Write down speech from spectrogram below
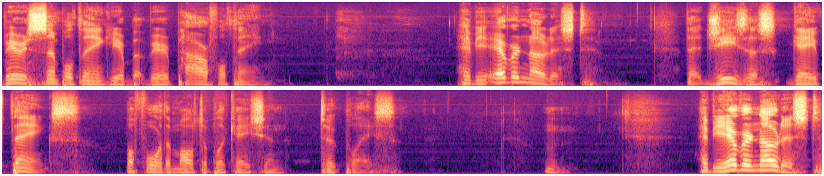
Very simple thing here, but very powerful thing. Have you ever noticed that Jesus gave thanks before the multiplication took place? Hmm. Have you ever noticed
